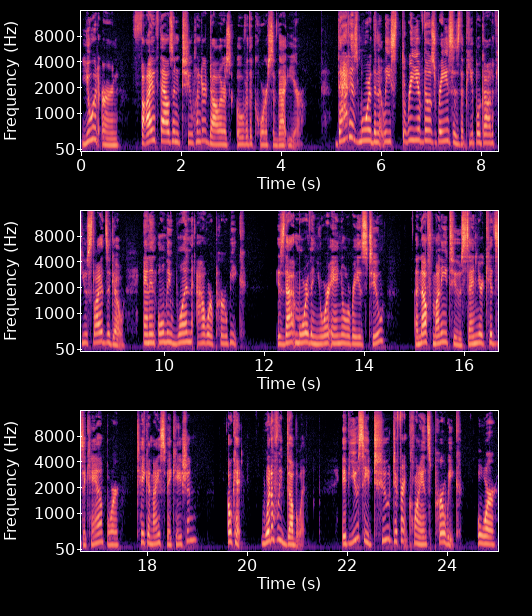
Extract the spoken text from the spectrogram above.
you would earn $5,200 over the course of that year. That is more than at least three of those raises that people got a few slides ago, and in only one hour per week. Is that more than your annual raise, too? Enough money to send your kids to camp or take a nice vacation? Okay, what if we double it? If you see two different clients per week, or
